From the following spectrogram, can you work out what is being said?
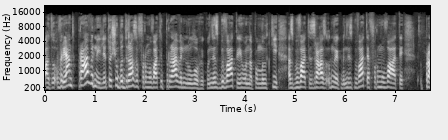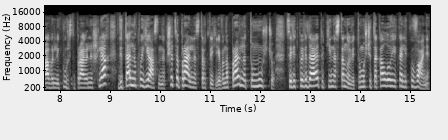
а то варіант правильний для того, щоб одразу формувати правильну логіку, не збивати його на помилки, а збивати зразу, ну якби не збивати, а формувати правильний курс і правильний шлях, детально пояснено. Якщо це правильна стратегія, вона правильна, тому що це відповідає такій настанові, тому що така логіка лікування,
